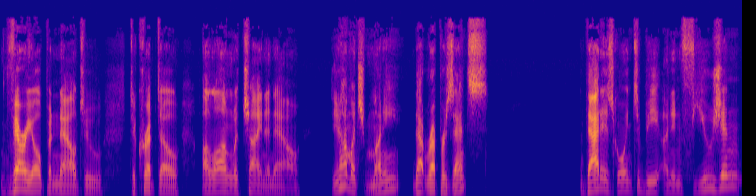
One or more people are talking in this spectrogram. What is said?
very open now to to crypto, along with China now do you know how much money that represents? That is going to be an infusion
